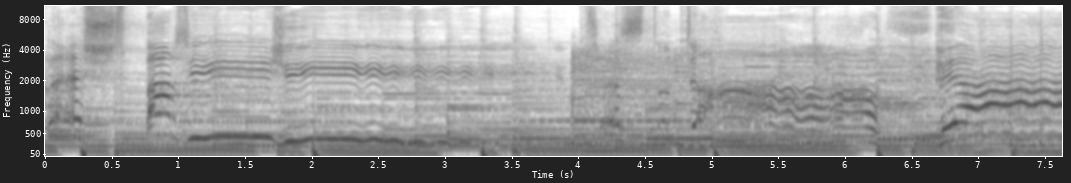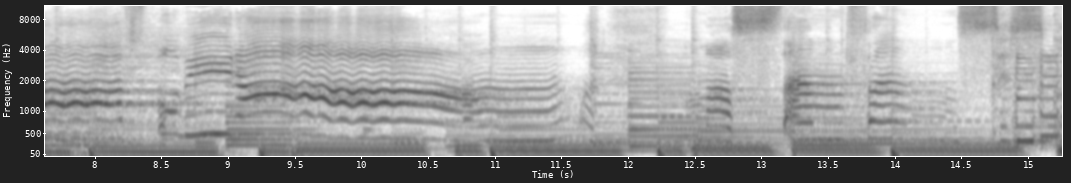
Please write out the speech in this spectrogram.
než v Paříži, přesto dál já vzpomínám na San Francisco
